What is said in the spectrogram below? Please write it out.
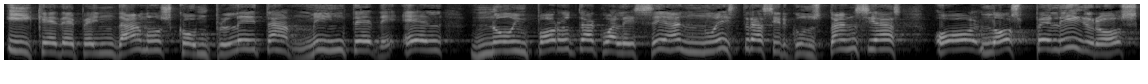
y que dependamos completamente de Él, no importa cuáles sean nuestras circunstancias o los peligros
